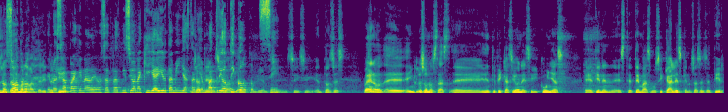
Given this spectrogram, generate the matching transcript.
Nosotros, en nuestra página de nuestra transmisión, aquí Yair también ya está bien patriótico. También, sí. sí. sí, Entonces, bueno, eh, incluso nuestras eh, identificaciones y cuñas tienen este temas musicales que nos hacen sentir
